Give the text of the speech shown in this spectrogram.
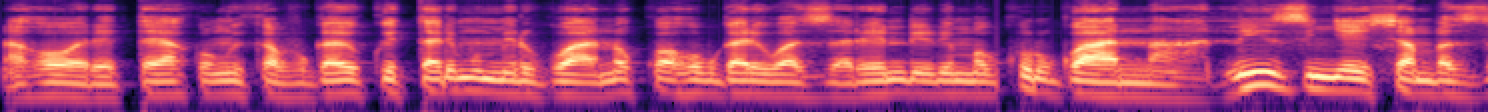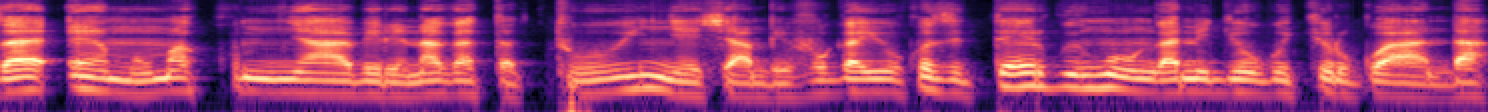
Naho leta ya kongo ikavuga yuko itari mu mirwano ko ahubwo ari wazarenda irimo kurwana. N'izi nyeshyamba za emu makumyabiri na gatatu inyeshyamba ivuga yuko ziterwa inkunga n'igihugu cy'u rwanda.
